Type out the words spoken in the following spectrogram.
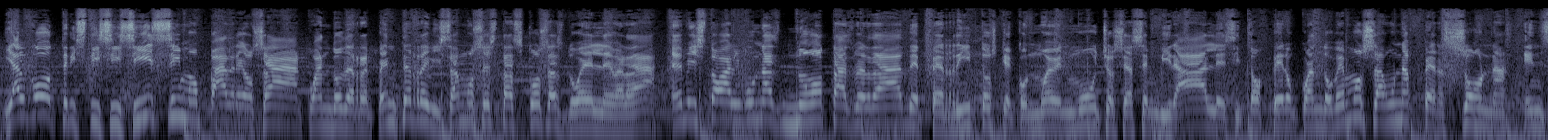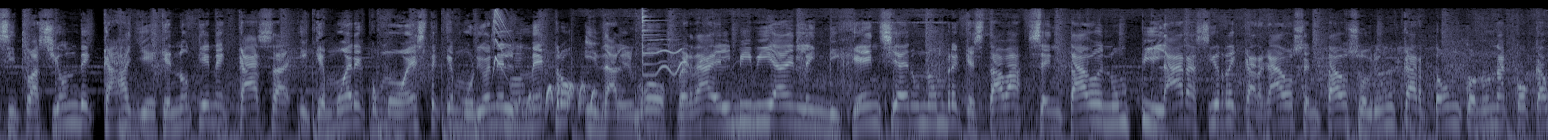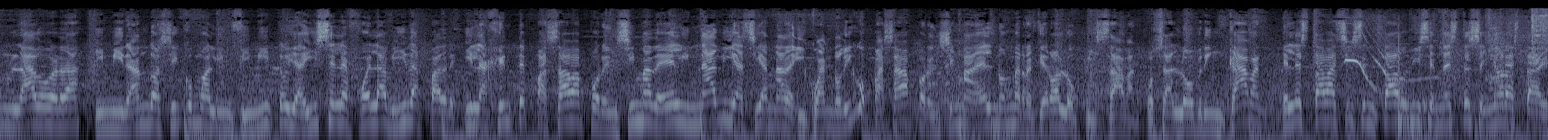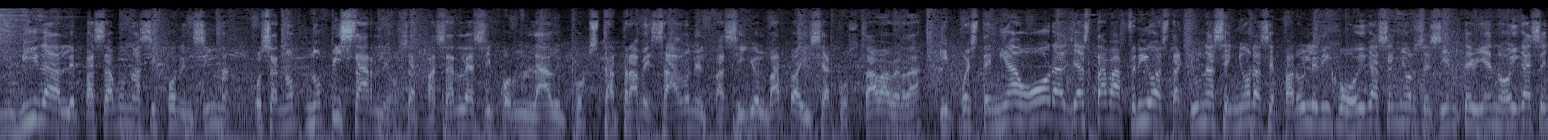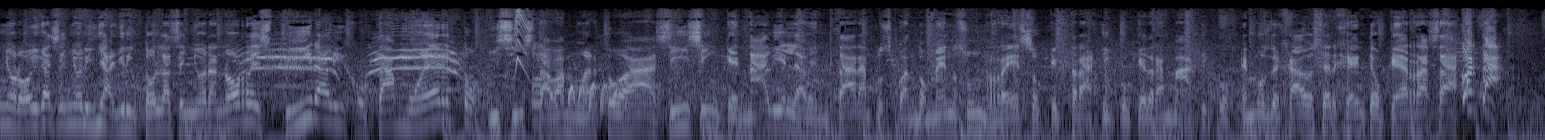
Y algo tristísimo, padre. O sea, cuando de repente revisamos estas cosas duele, ¿verdad? He visto algunas notas, ¿verdad? De perritos que conmueven mucho, se hacen virales y todo. Pero cuando vemos a una persona en situación de calle, que no tiene casa y que muere como este que murió en el metro Hidalgo, ¿verdad? Él vivía en la indigencia, era un hombre que estaba sentado en un pilar así recargado, sentado sobre un cartón con una coca a un lado, ¿verdad? Y mirando así como al infinito y ahí se le fue la vida, padre. Y la gente pasaba por encima de él y nadie hacía nada. Y cuando digo pasaba por encima de él, no me refiero a lo pisaban, o sea, lo brincaban. Él estaba así sentado, dicen, este señor hasta en vida le pasaba uno así por encima. O sea, no, no pisarle, o sea, pasarle así por un lado y por está atravesado en el pasillo el vato, ahí se acostaba, ¿verdad? Y pues tenía horas, ya estaba frío hasta que una señora se paró y le dijo, oiga señor, se siente bien, oiga señor, oiga señor, y ya gritó la señora, no respira, dijo, está muerto. Y sí estaba muerto, así sin que nadie le aventara, pues cuando menos un rezo, qué trágico, qué dramático. Hemos dejado de ser gente o qué raza. ¡Corta!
